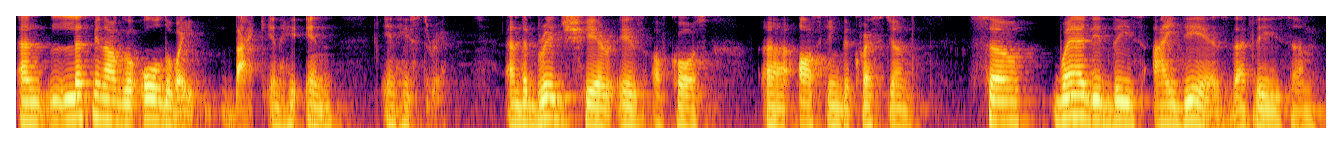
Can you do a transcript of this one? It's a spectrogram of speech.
And let me now go all the way back in in in history. And the bridge here is, of course, uh, asking the question so, where did these ideas that these um,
